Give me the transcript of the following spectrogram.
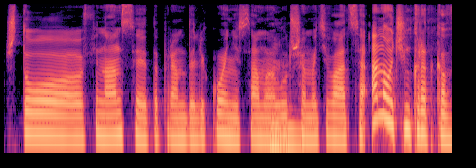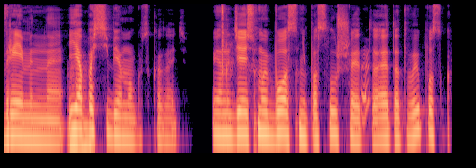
что финансы — это прям далеко не самая угу. лучшая мотивация. Она очень кратковременная, угу. я по себе могу сказать. Я надеюсь, мой босс не послушает этот выпуск.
